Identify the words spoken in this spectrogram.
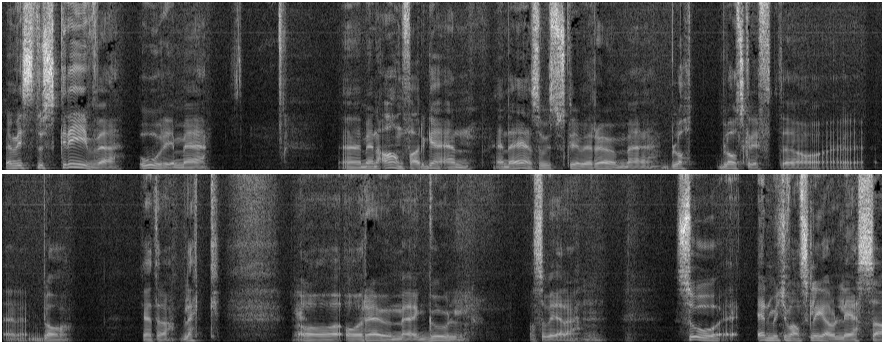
Men hvis du skriver ordene med Eh, med en annen farge enn en det er. Så hvis du skriver rød med blått, blå skrift og eh, blå hva heter det, blekk, og, og rød med gull osv., så, videre, mm. så er det mye vanskeligere å lese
